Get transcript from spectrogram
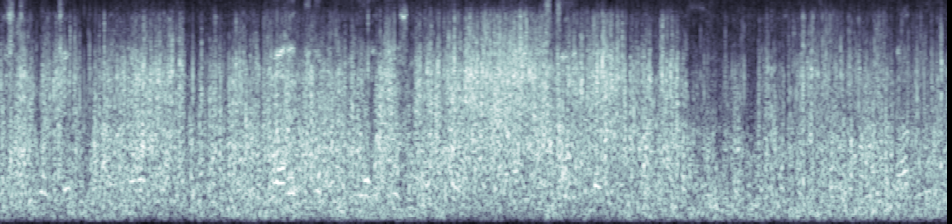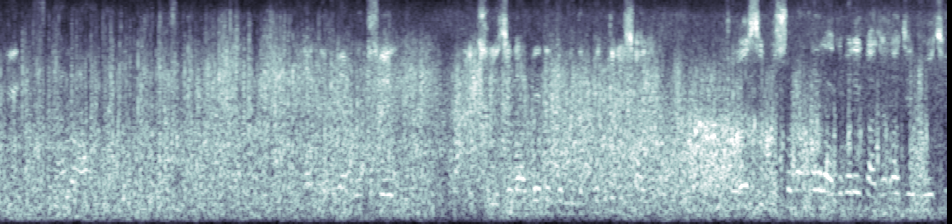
বৃষ্টি জোয়ারের দিকে জোয়ারের দিকে সম্ভবত বৃষ্টি হতে পারে। এক্সক্লুসিভ আপডেটে তোমাদের প্রত্যেকের স্বাগত চলে এসেছি বিশ্ববাংলার একেবারে কাছাকাছি রয়েছে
